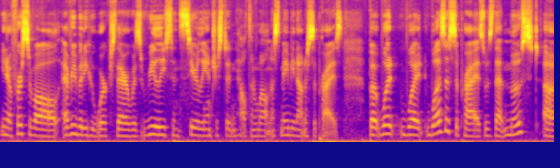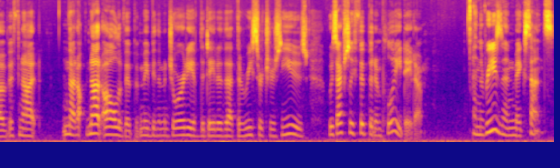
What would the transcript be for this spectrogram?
you know, first of all, everybody who works there was really sincerely interested in health and wellness. Maybe not a surprise, but what what was a surprise was that most of, if not not not all of it, but maybe the majority of the data that the researchers used was actually Fitbit employee data. And the reason makes sense.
